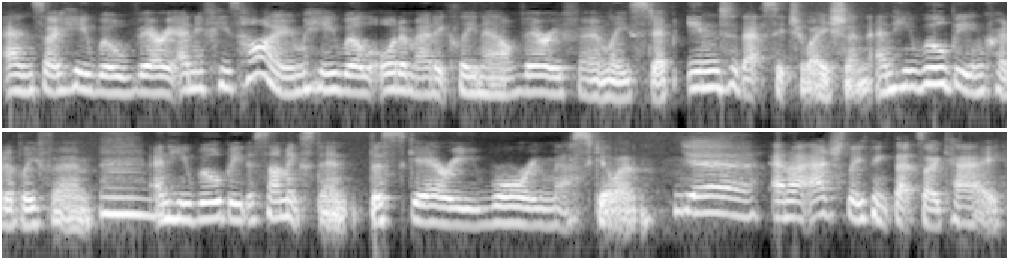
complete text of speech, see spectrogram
And so he will very, and if he's home, he will automatically now very firmly step into that situation and he will be incredibly firm. And he will be, to some extent, the scary, roaring masculine. Yeah. And I actually think that's okay.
